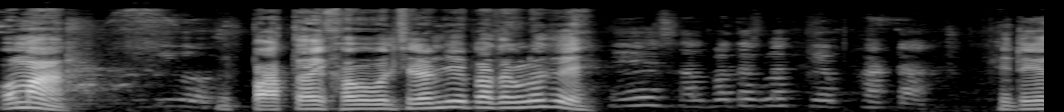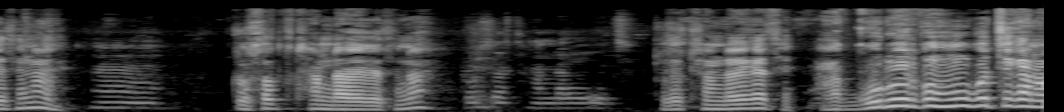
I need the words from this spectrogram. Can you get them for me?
ও মা পাতায় খাব বলছিলাম যে পাতাগুলো যে? ফাটা। গেছে না? হ্যাঁ। প্রসাদ ঠান্ডা হয়ে গেছে না? প্রসাদ ঠান্ডা হয়ে গেছে। প্রসাদ ঠান্ডা হয়ে গেছে? হ্যাঁ গরু এরকম হুম করছে কেন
